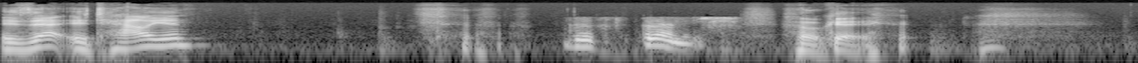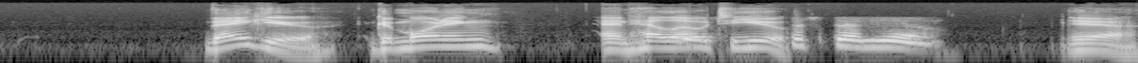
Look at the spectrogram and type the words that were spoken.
is that Italian? The Spanish. Okay. Thank you. Good morning and hello to you. Espanol. Yeah.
